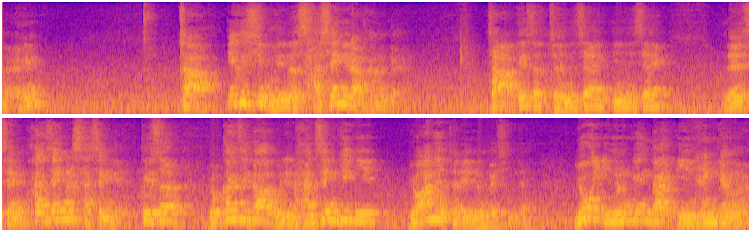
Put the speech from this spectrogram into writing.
거예요. 자 이것이 우리는 사생이라고 하는 거예요. 자 그래서 전생 인생 내생 환생을 사생이에요. 그래서 요 가지가 우리는 한생경이 요 안에 들어있는 것인데 요 인행경과 인행경은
